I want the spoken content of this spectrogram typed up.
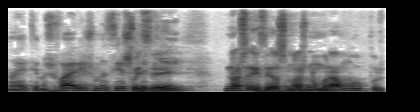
não é? Temos vários, mas este pois é. aqui... É. Nós, nós numerámos-lo por,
